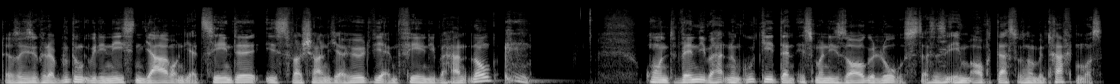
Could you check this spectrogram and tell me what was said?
das Risiko der Blutung über die nächsten Jahre und Jahrzehnte ist wahrscheinlich erhöht. Wir empfehlen die Behandlung. Und wenn die Behandlung gut geht, dann ist man die Sorge los. Das ist eben auch das, was man betrachten muss.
